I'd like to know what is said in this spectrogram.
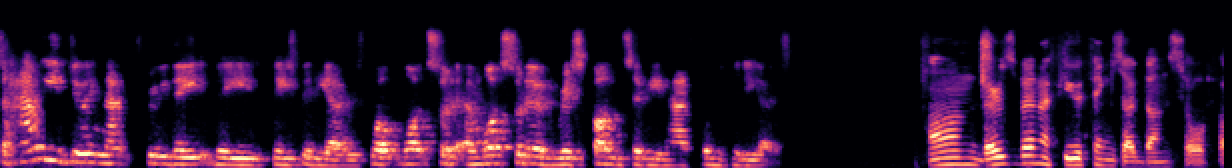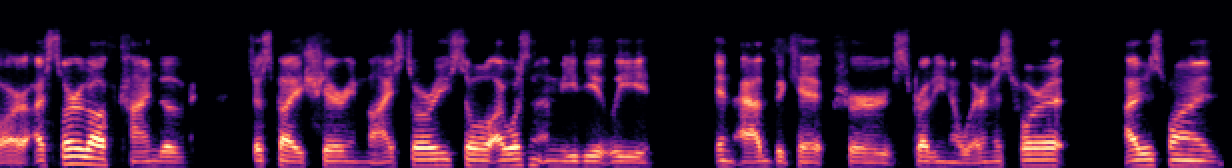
so how are you doing that through the, the these videos? What what sort of and what sort of response have you had from the videos? Um, there's been a few things I've done so far. I started off kind of just by sharing my story, so I wasn't immediately an advocate for spreading awareness for it. I just wanted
